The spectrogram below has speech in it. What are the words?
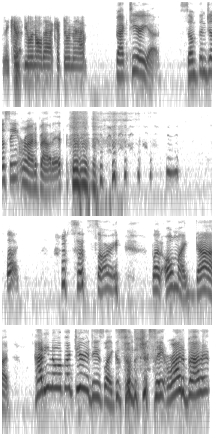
And they kept doing all that, kept doing that. Bacteria. Something just ain't right about it. Fuck. I'm so sorry. But oh my god. How do you know what bacteria tastes like? Because something just ain't right about it.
